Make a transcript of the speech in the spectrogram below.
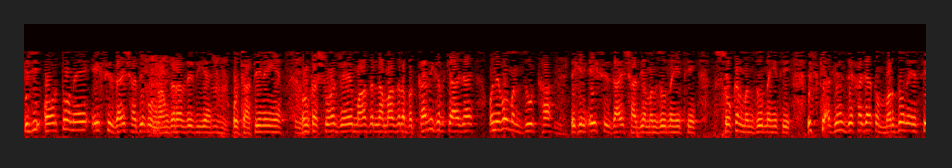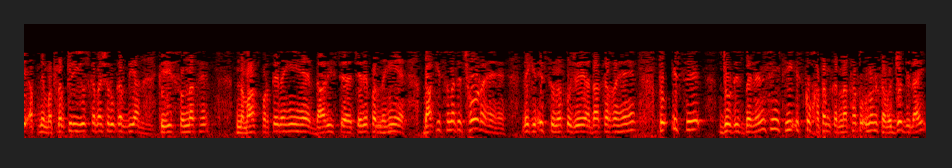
کہ جی عورتوں نے ایک سے زائد شادیوں کو حرام قرار دے دیا ہے وہ چاہتی نہیں ہے۔ ان کا شوہر جو ہے معاذ اللہ معاذ اللہ بدکاری کر کے آ جائے انہیں وہ منظور تھا لیکن ایک سے زائد شادیاں منظور نہیں تھیں، سوکن منظور نہیں تھی۔ اس کے اگینسٹ دیکھا جائے تو مردوں نے اسے اپنے مطلب کے لیے یوز کرنا شروع کر دیا کہ یہ سنت ہے، نماز پڑھتے نہیں ہیں، داڑھی چہرے پر نہیں ہے باقی سنتیں چھوڑ رہے ہیں۔ لیکن اس سنت کو جو یہ ادا کر رہے ہیں، تو اس سے جو ڈسبیلنسنگ تھی، اس کو ختم کرنا تھا۔ تو انہوں نے توجہ دلائی۔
